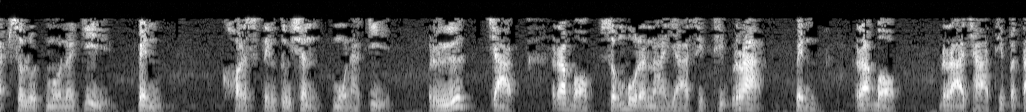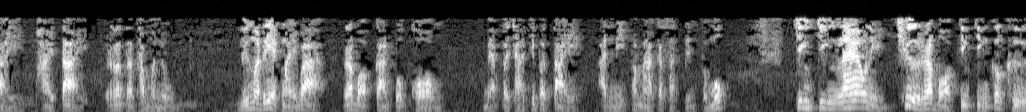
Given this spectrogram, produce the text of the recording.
absolute monarchy เป็น constitution monarchy หรือจากระบอบสมบูรณาญาสิทธิราชเป็นระบอบราชาธิปไตยภายใต้รัฐธรรมนูญ หรือมาเรียกใหม่ว่าระบอบการปกครองแบบประชาธิปไตยอันมีพระมหากษัตริย์เป็นประมุขจริงๆแล้วนี่ชื่อระบอบจริงๆก็คือ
